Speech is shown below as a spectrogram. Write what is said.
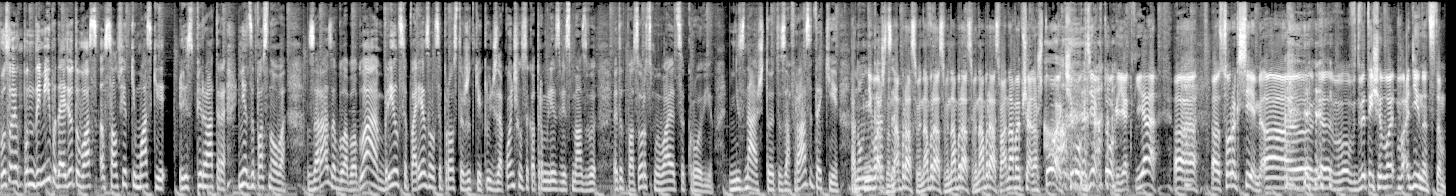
В условиях пандемии подойдет у вас салфетки, маски, респиратора. Нет запасного. Зараза, бла-бла-бла, брился, порезался, просто жидкий ключ закончился, которым лезвие смазываю. Этот позор смывается кровью. Не знаю, что это за фразы такие, А, но мне неважно, кажется... набрасывай, набрасывай, набрасывай, набрасывай. Она вообще, она что? Чего? Где? Кто? Я, я а, а, 47, а, э, в 2011-м,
